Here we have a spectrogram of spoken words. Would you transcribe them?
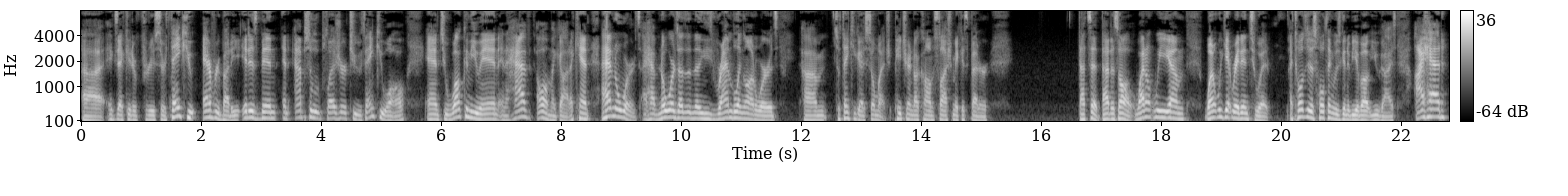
uh, executive producer. Thank you, everybody. It has been an absolute pleasure to thank you all and to welcome you in and have, oh my God, I can't, I have no words. I have no words other than these rambling on words um, so thank you guys so much. Patreon.com slash make us better. That's it. That is all. Why don't we, um, why don't we get right into it? I told you this whole thing was going to be about you guys. I had,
